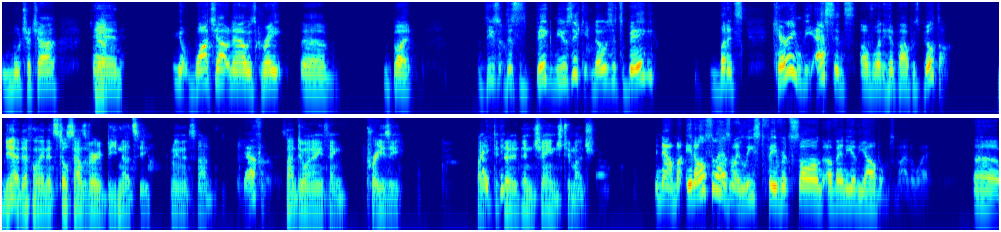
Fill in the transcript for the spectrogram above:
Muchacha, and yeah. you know, Watch Out Now is great, uh, but these this is big music. It knows it's big, but it's carrying the essence of what hip hop was built on. Yeah, definitely, and it still sounds very Beatnutsy. I mean, it's not definitely it's not doing anything crazy. Like think, it didn't change too much. Now, my, it also has my least favorite song of any of the albums, by the way, uh,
